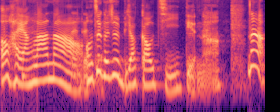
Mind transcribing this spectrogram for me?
哦，海洋拉娜哦哦，这个就是比较高级一点啊。那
